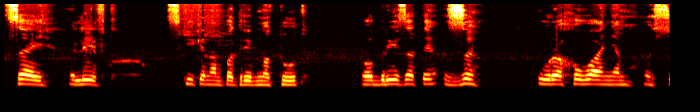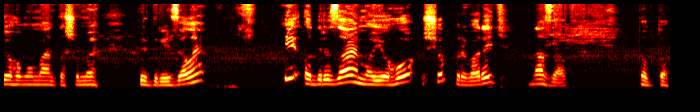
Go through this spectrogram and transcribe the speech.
цей ліфт, скільки нам потрібно тут обрізати з урахуванням ось цього моменту, що ми підрізали, і одрізаємо його, щоб приварити назад. Тобто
